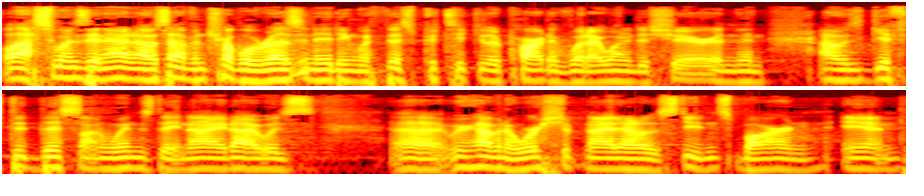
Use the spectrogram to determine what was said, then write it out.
Last Wednesday night, I was having trouble resonating with this particular part of what I wanted to share, and then I was gifted this on Wednesday night. I was, uh, we were having a worship night out of the students' barn, and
